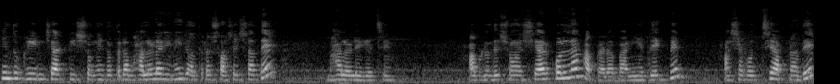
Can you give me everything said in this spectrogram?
কিন্তু গ্রিন চাটনির সঙ্গে ততটা ভালো লাগেনি, যতটা সসের সাথে ভালো লেগেছে। আপনাদের সঙ্গে শেয়ার করলাম, আপনারা বানিয়ে দেখবেন। আশা করছি আপনাদের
